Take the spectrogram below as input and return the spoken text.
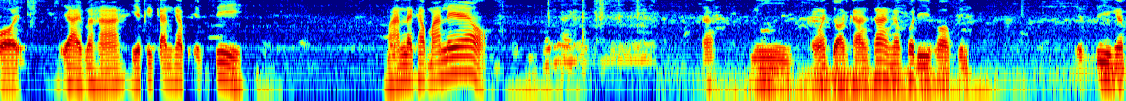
ปล่อยยายมาหาเฮ็ดคือกันครับเอฟซีมันแล้วครับมันแล้ว ครับนี่แต่ว่าจอดข้างข้างครับ พอดีพอเป็นเอฟซีครับ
